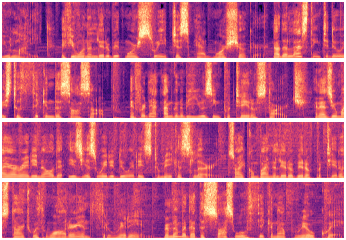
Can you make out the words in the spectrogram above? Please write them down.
you like. If you want a little bit more sweet, just add more sugar. Now the last thing to do is to thicken the sauce up. And for that, I'm going to be using potato starch. And as you might already know, the easiest way to do it is to make a slurry. So I combined a little bit of potato starch with water and threw it in. Remember that the sauce will thicken up real quick.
